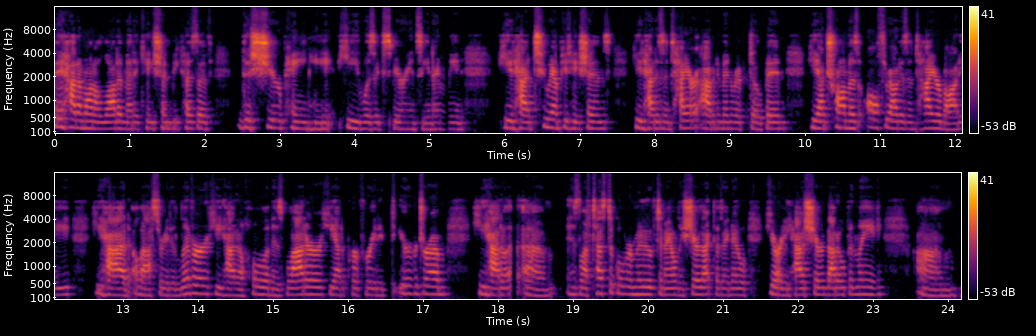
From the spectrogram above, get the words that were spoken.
they had him on a lot of medication because of the sheer pain he he was experiencing. I mean, he had had two amputations. He had had his entire abdomen ripped open. He had traumas all throughout his entire body. He had a lacerated liver. He had a hole in his bladder. He had a perforated eardrum. He had a, um, his left testicle removed. And I only share that because I know he already has shared that openly. Um,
